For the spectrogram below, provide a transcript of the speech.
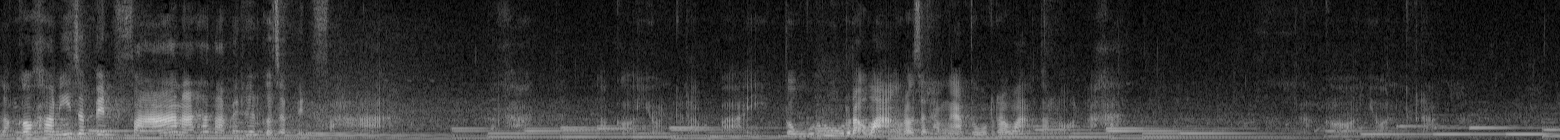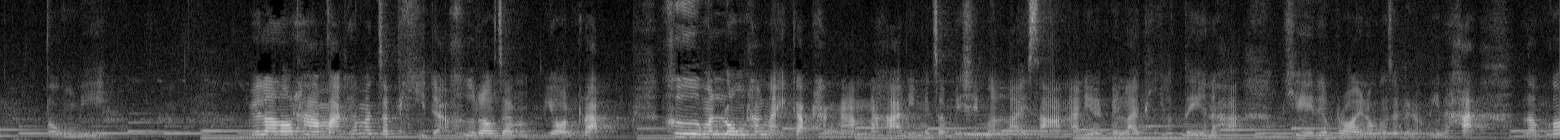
แล้วก็คราวนี้จะเป็นฟ้านะ ถ้าตามแพทเทิร์นก็จะเป็นฟ้านะคะแล้วก็ย้อนกลับไป ตรงรูระหว่างเราจะทำงานตรงระหว่างตลอดนะคะ แล้วก็ย้อนกลับ ตรงนี้ เวลาเราทำอะถ้ามันจะผิดอะคือเราจะย้อนกลับ คือมันลงทางไหนกลับทางนั้นนะคะ อันนี้มันจะไม่ใช่เหมือนลายสาร อันนี้มันเป็นลายพิโยเต้นะคะ โอเคเรียบร้อยน้องก็จะเป็นแบบนี้นะคะ แล้วก็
